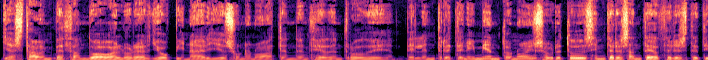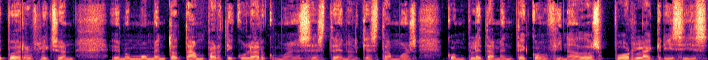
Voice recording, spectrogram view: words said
ya estaba empezando a valorar y a opinar, y es una nueva tendencia dentro del entretenimiento, ¿no? Y sobre todo es interesante hacer este tipo de reflexión en un momento tan particular como es este en el que estamos completamente confinados por la crisis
